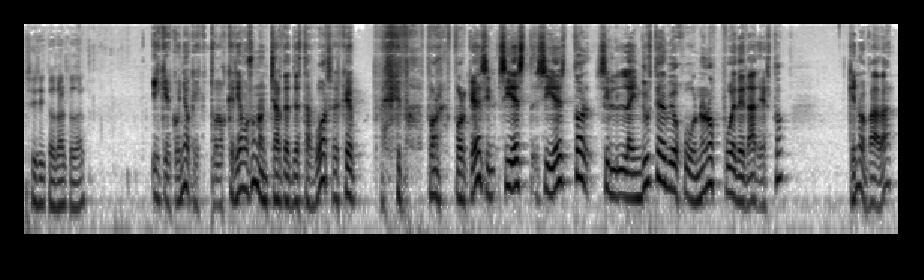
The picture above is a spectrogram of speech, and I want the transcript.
sí. Sí, sí, total, total. Y que coño, que todos queríamos un Uncharted de Star Wars. Es que, ¿por, por qué? Si, si, es- si esto, si la industria del videojuego no nos puede dar esto, ¿qué nos va a dar?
